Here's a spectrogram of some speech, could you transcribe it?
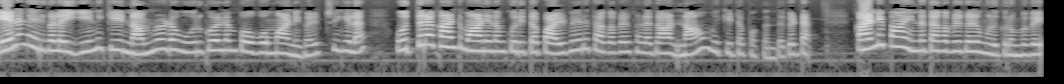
ஏனநேர்களை இன்னைக்கு நம்மளோட ஊர்கோலம் போவோமா நிகழ்ச்சியில உத்தரகாண்ட் மாநிலம் குறித்த பல்வேறு தகவல்களை தான் நான் உங்ககிட்ட பகிர்ந்துகிட்டேன். கண்டிப்பா இந்த தகவல்கள் உங்களுக்கு ரொம்பவே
